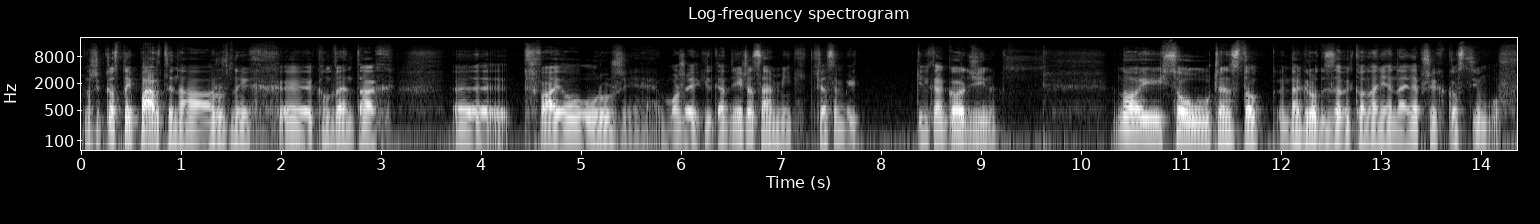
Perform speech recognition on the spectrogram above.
znaczy cosplay party na różnych e, konwentach trwają różnie. Może kilka dni czasami, czasami kilka godzin. No i są często nagrody za wykonanie najlepszych kostiumów.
